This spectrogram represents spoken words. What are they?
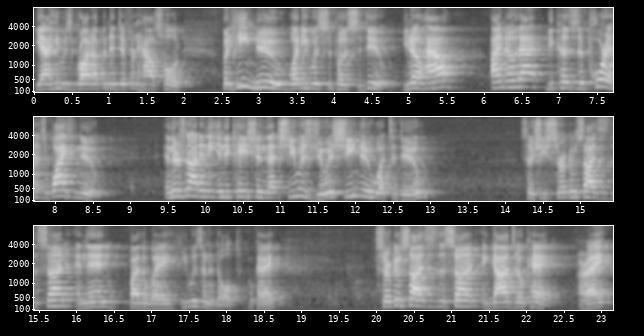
Yeah, he was brought up in a different household. But he knew what he was supposed to do. You know how? I know that because Zipporah, his wife, knew. And there's not any indication that she was Jewish. She knew what to do. So she circumcises the son, and then, by the way, he was an adult, okay? Circumcises the son, and God's okay, all right?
